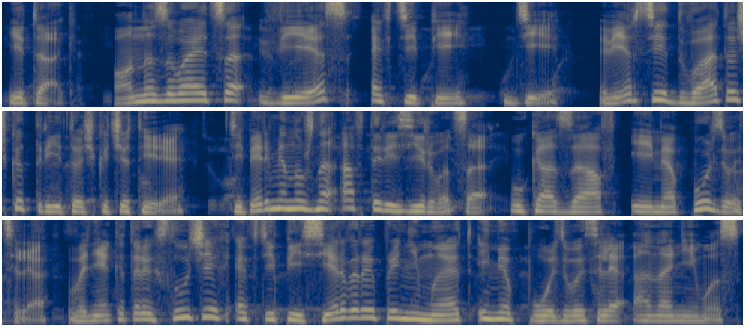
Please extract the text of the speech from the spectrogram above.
Итак, он называется VS FTP-D версии 2.3.4. Теперь мне нужно авторизироваться, указав имя пользователя. В некоторых случаях FTP-серверы принимают имя пользователя Anonymous.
